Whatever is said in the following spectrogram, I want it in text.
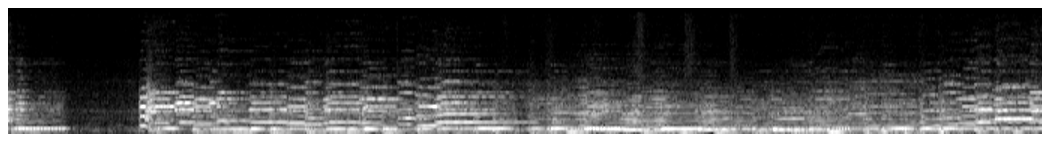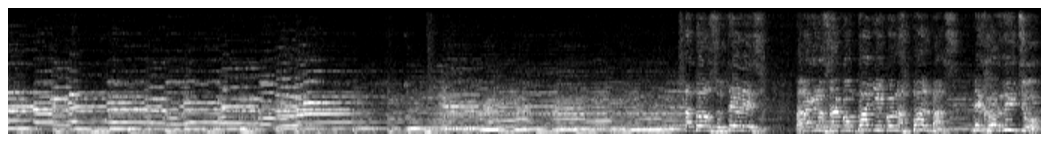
A todos ustedes, para que nos acompañen con las palmas, mejor dicho,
